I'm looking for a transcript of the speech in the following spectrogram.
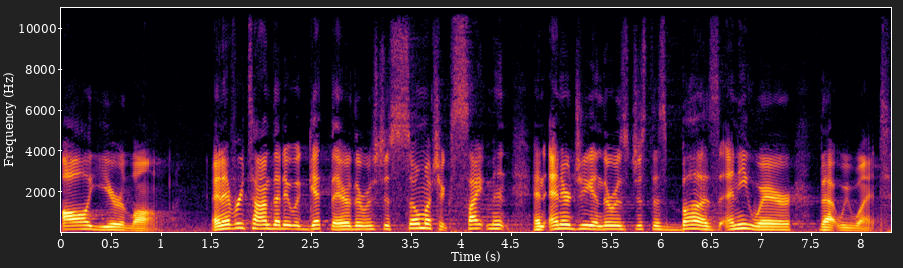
all year long. And every time that it would get there, there was just so much excitement and energy, and there was just this buzz anywhere that we went.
